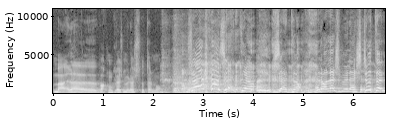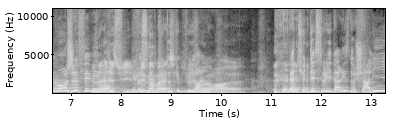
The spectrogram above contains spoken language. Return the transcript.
bah là, euh, par contre, là, je me lâche totalement. j'adore, j'adore. Alors là, je me lâche totalement, je fais mes là, matchs. je suis. et le soir, tu t'occupes plus de rien, euh, Là, tu te désolidarises de Charlie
